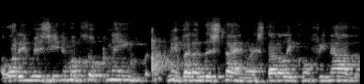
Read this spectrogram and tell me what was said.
Agora imagine uma pessoa que nem, que nem varandas tem, não é? Estar ali confinado.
